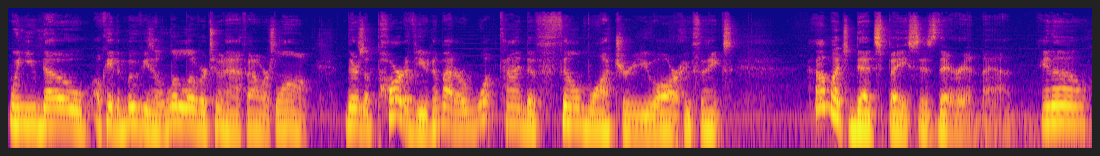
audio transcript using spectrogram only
when you know, okay, the movie's a little over two and a half hours long, there's a part of you, no matter what kind of film watcher you are, who thinks, how much dead space is there in that? You know,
